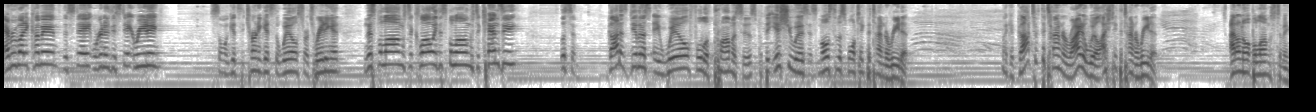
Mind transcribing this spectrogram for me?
Everybody come in, the state, we're going to do the state reading. Someone gets the attorney gets the will, starts reading it. And this belongs to Chloe, this belongs to Kenzie. Listen, God has given us a will full of promises, but the issue is, is most of us won't take the time to read it. Like if God took the time to write a will, I should take the time to read it. I don't know what belongs to me.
